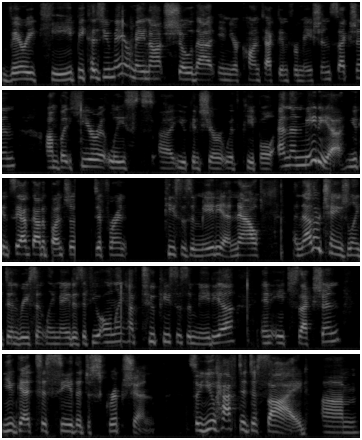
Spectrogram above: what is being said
very key because you may or may not show that in your contact information section. Um, but here at least uh, you can share it with people. And then media, you can see I've got a bunch of different pieces of media. Now, another change LinkedIn recently made is if you only have two pieces of media in each section, you get to see the description. So you have to decide, um,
